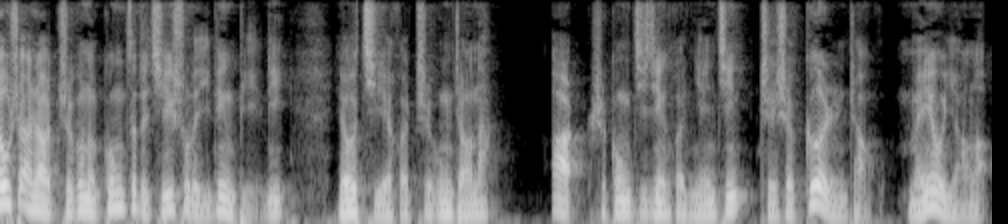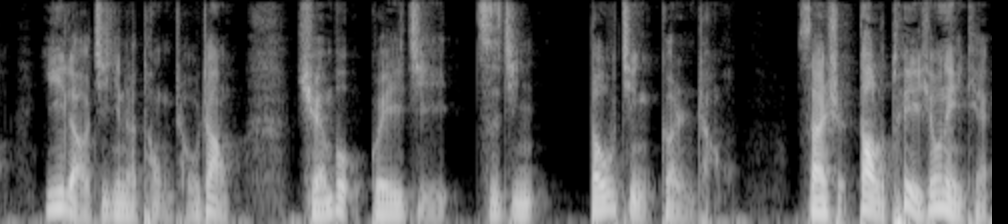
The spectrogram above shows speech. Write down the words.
都是按照职工的工资的基数的一定比例由企业和职工交纳；二是公积金和年金只是个人账户，没有养老、医疗基金的统筹账户，全部归集资金都进个人账户；三是到了退休那一天，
